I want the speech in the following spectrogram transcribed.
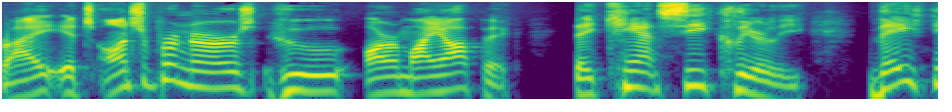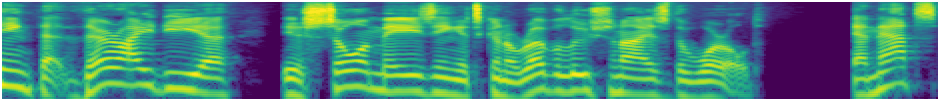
right? It's entrepreneurs who are myopic. They can't see clearly. They think that their idea is so amazing, it's going to revolutionize the world. And that's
